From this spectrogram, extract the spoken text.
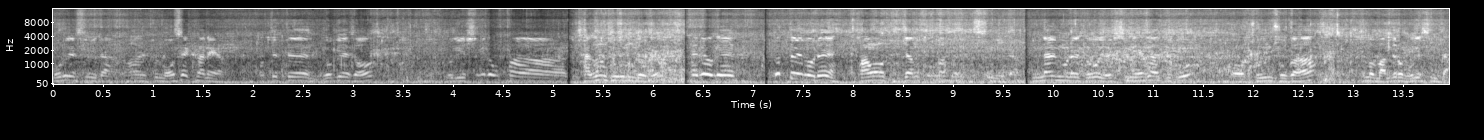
모르겠습니다. 아, 좀 어색하네요. 어쨌든 여기에서 여기 12동파 작은 소금도고요. 새벽에 끝들물에 광어 두장 손맛을 있습니다. 빅날물에도 열심히 해가지고 어, 좋은 조가 한번 만들어 보겠습니다.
